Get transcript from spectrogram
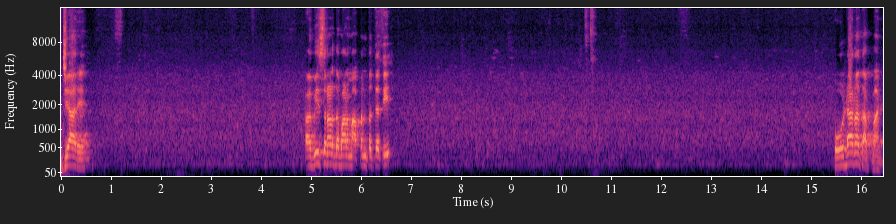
જ્યારે અભિસરણ દબાણ માપન પદ્ધતિ. ઓરડાના તાપમાને.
